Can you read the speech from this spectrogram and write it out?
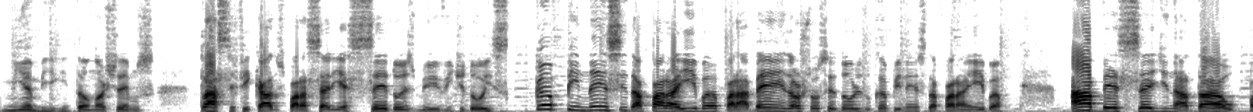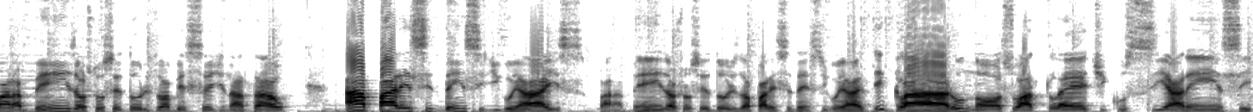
minha amiga. Então nós temos classificados para a Série C 2022. Campinense da Paraíba, parabéns aos torcedores do Campinense da Paraíba. ABC de Natal, parabéns aos torcedores do ABC de Natal. Aparecidense de Goiás, Parabéns aos torcedores do Aparecidense de Goiás. E claro, o nosso Atlético Cearense.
